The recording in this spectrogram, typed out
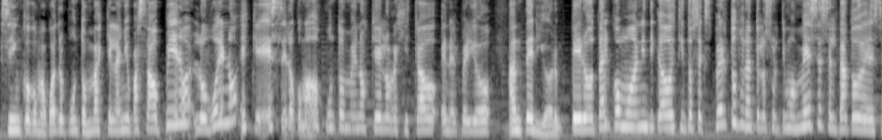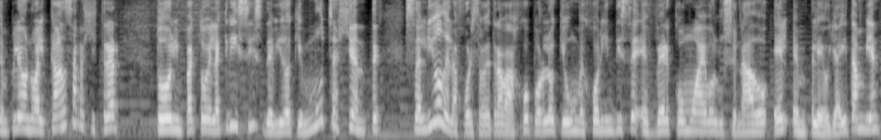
5,4 puntos más que el año pasado, pero lo bueno es que es 0,2 puntos menos que lo registrado en el periodo anterior. Pero tal como han indicado distintos expertos durante los últimos meses, el dato de desempleo no alcanza a registrar todo el impacto de la crisis debido a que mucha gente salió de la fuerza de trabajo, por lo que un mejor índice es ver cómo ha evolucionado el empleo. Y ahí también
